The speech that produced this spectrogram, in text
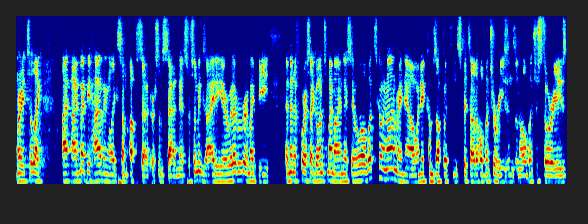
Right. So like I, I, might be having like some upset or some sadness or some anxiety or whatever it might be. And then of course I go into my mind, I say, well, what's going on right now? And it comes up with and spits out a whole bunch of reasons and a whole bunch of stories.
